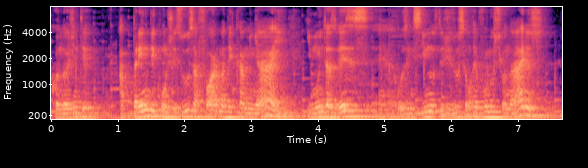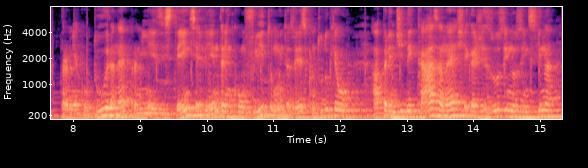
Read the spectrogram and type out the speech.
Quando a gente aprende com Jesus a forma de caminhar e, e muitas vezes é, os ensinos de Jesus são revolucionários para minha cultura, né, para minha existência. Ele entra em conflito muitas vezes com tudo que eu aprendi de casa, né? Chega Jesus e nos ensina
